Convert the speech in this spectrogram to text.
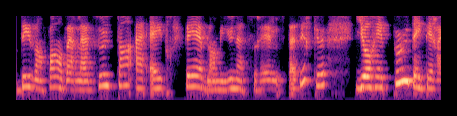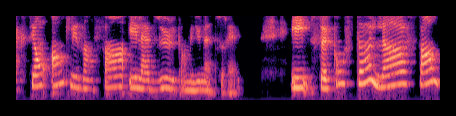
des enfants envers l'adulte tend à être faible en milieu naturel, c'est-à-dire qu'il y aurait peu d'interaction entre les enfants et l'adulte en milieu naturel. Et ce constat-là semble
